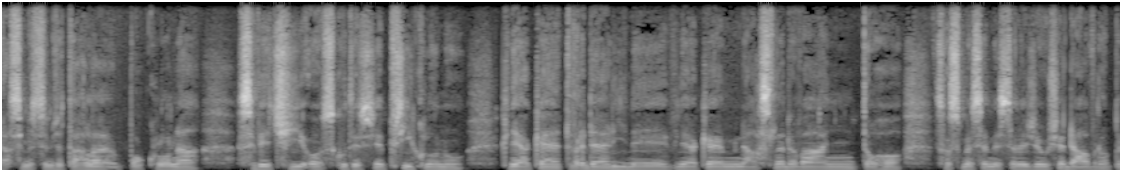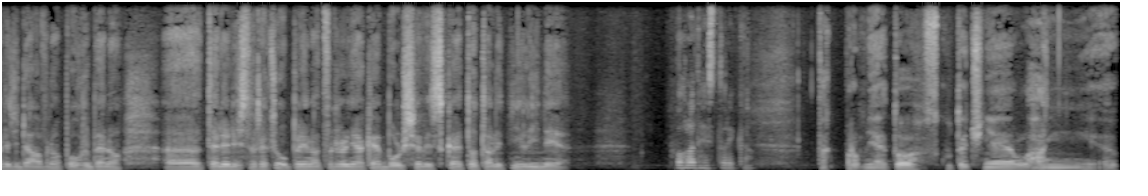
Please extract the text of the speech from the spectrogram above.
Já si myslím, že tahle poklona svědčí o skutečně příklonu k nějaké tvrdé línii, v nějakém následování toho, co jsme si mysleli, že už je dávno pryč, dávno pohřbeno, eh, tedy, když to řeknu úplně natvrdo, nějaké bolševické totalitní linie. Pohled historika. Tak pro mě je to skutečně lhaní, eh,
